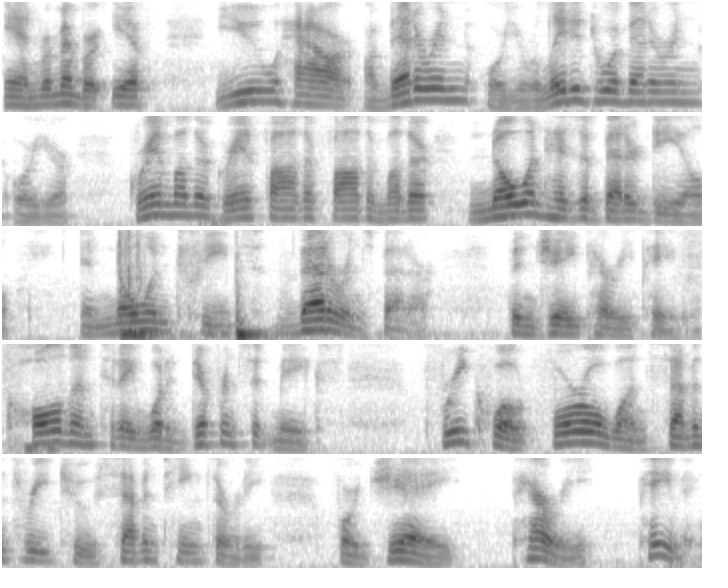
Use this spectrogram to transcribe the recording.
And remember, if you are a veteran or you're related to a veteran or your grandmother, grandfather, father, mother, no one has a better deal and no one treats veterans better than J. Perry Paving. Call them today. What a difference it makes. Free quote 401 732 1730 for J. Perry Paving.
